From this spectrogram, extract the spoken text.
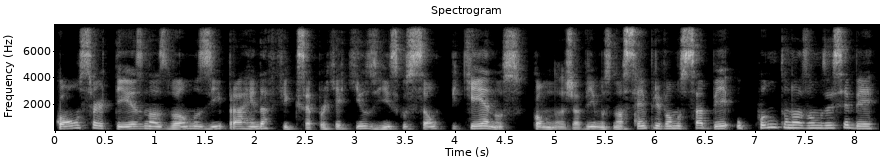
com certeza nós vamos ir para a renda fixa, porque aqui os riscos são pequenos. Como nós já vimos, nós sempre vamos saber o quanto nós vamos receber.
